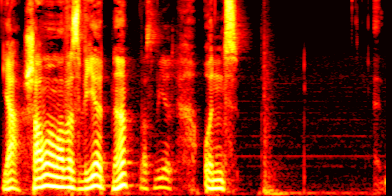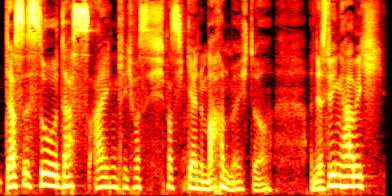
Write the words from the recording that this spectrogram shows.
Ja, schauen wir mal, was wird, ne? Was wird. Und das ist so das eigentlich, was ich, was ich gerne machen möchte. Und deswegen habe ich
